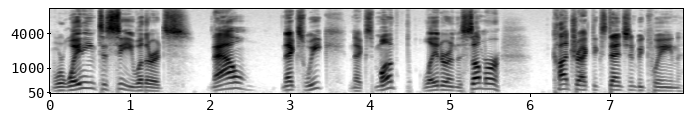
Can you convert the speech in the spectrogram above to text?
We're waiting to see whether it's now, next week, next month, later in the summer, contract extension between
